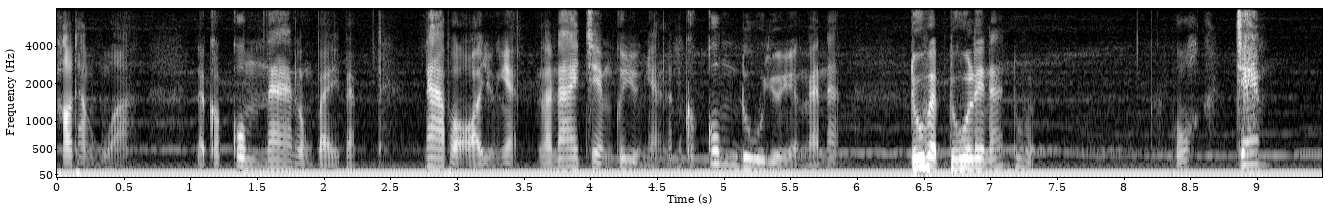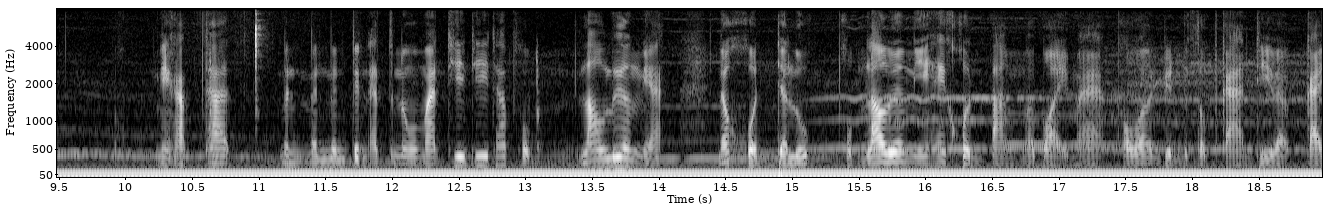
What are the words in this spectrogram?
เข้าทางหัว แล้วก็ก้มหน้าลงไปแบบหน้าพออยู่เงี้ย แล้วหน้าไอ้เจมก็อยู่เงี้ย แล้วมันก็ก้มดูอยู่อย่างนั้นอะ ดูแบบดูเลยนะ ดูแบบโอ้เจมนี่ครับ ถ้ามันมันมันเป็นอัตโนมัติที่ที่ถ้าผม เล่าเรื่องเนี้ยแล้วขนจะลุกผมเล่าเรื่องนี้ให้คนฟังมาบ่อยมาก เพราะว่ามันเป็นประสบการณ์ที่แบบใกล้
